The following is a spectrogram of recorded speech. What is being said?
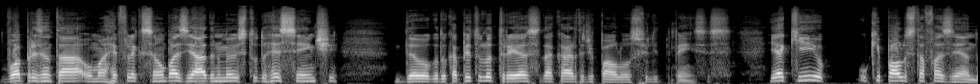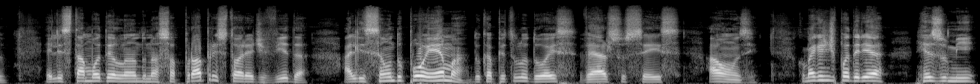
vou apresentar uma reflexão baseada no meu estudo recente do, do capítulo 3 da carta de Paulo aos Filipenses. E aqui o que Paulo está fazendo? Ele está modelando na sua própria história de vida a lição do poema do capítulo 2, versos 6 a 11. Como é que a gente poderia resumir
